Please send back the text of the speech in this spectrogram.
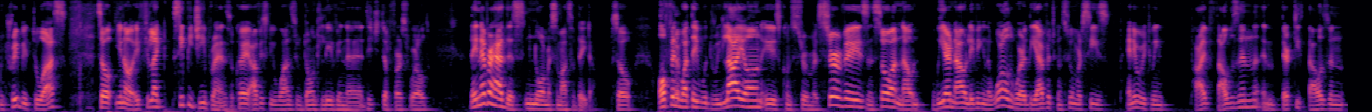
contribute to us. So you know, if you like CPG brands, okay, obviously ones who don't live in a digital first world, they never had this enormous amounts of data. So often yep. what they would rely on is consumer surveys and so on. Now we are now living in a world where the average consumer sees anywhere between 5,000 and 30,000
